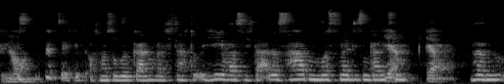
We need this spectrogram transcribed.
genau. ist tatsächlich auch mal so gegangen, weil ich dachte, oh je, was ich da alles haben muss, ne? diesen ganzen ja, ja. Ähm,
